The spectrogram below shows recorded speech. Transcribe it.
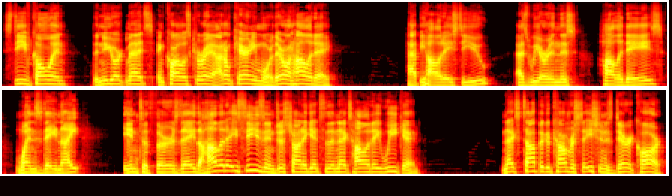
Steve Cohen, the New York Mets, and Carlos Correa. I don't care anymore. They're on holiday. Happy holidays to you as we are in this holidays Wednesday night into Thursday. The holiday season, just trying to get to the next holiday weekend. Next topic of conversation is Derek Carr.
